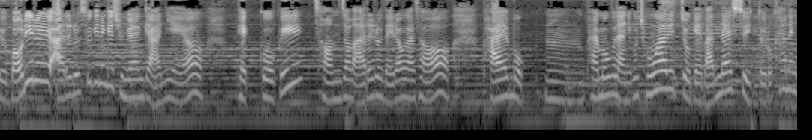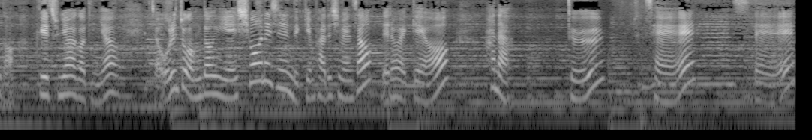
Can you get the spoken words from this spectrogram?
그 머리를 아래로 숙이는 게 중요한 게 아니에요. 배꼽이 점점 아래로 내려가서 발목, 음, 발목은 아니고 종아리 쪽에 만날 수 있도록 하는 거. 그게 중요하거든요. 자, 오른쪽 엉덩이에 시원해지는 느낌 받으시면서 내려갈게요. 하나, 둘, 셋, 넷,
